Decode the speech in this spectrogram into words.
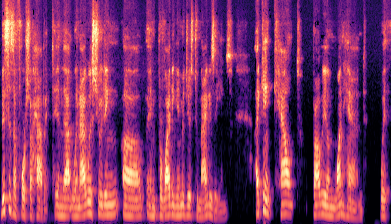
this is a force of habit in that when I was shooting uh, and providing images to magazines, I can count probably on one hand with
